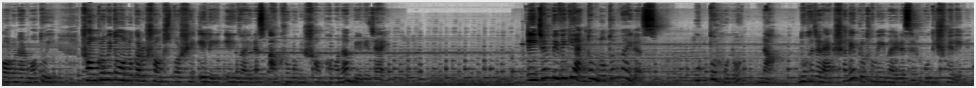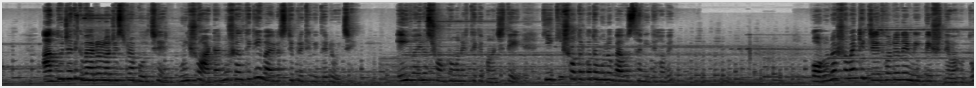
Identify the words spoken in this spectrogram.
করোনার মতোই সংক্রমিত অন্য কারোর সংস্পর্শে এলে এই ভাইরাস আক্রমণের সম্ভাবনা বেড়ে যায়। এইচএমপিভি কি একদম নতুন ভাইরাস? উত্তর হলো না। দুহাজার এক সালে প্রথম এই ভাইরাসের হদিশ মেলে। আন্তর্জাতিক ভাইরোলজিস্টরা বলছেন উনিশশো আটান্ন সাল থেকেই ভাইরাসটি পৃথিবীতে রয়েছে। এই ভাইরাস সংক্রমণের থেকে বাঁচতে কি কি সতর্কতামূলক ব্যবস্থা নিতে হবে? করোনার সময় ঠিক যে ধরনের নির্দেশ দেওয়া হতো,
